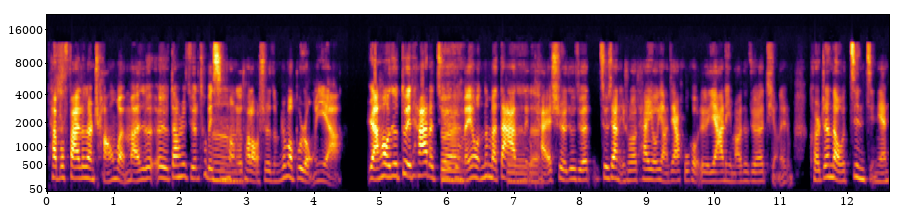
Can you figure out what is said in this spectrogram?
她不是发了段长文嘛，就呃当时觉得特别心疼刘嗯涛老师，怎么这么不容易啊？然后就对他的剧就没有那么大的那个排斥，就觉得就像你说，他有养家糊口这个压力嘛，就觉得挺那什么。可是真的，我近几年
